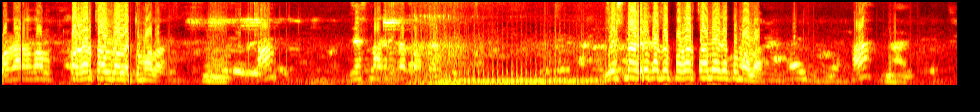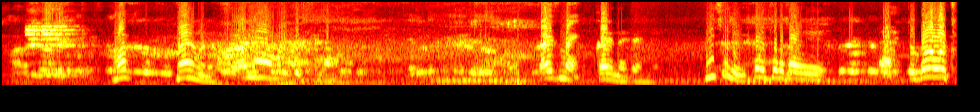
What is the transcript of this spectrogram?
पगार चालू पगार चालू झाला तुम्हाला? हा? ज्येष्ठ नागरिकाचा ज्येष्ठ नागरिकाचा पगार चालू आहे का तुम्हाला? हा? मग? नाही म्हणा. काहीच नाही. काय नाही काय नाही. मी चालेल काय त्याला काय तो गावात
